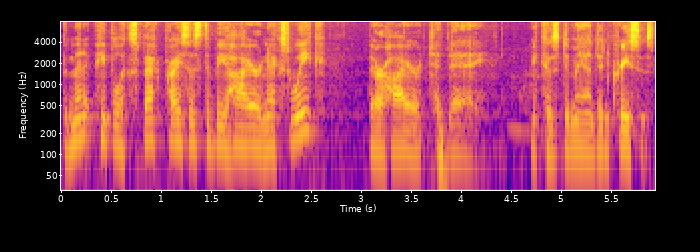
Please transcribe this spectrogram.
The minute people expect prices to be higher next week, they're higher today because demand increases.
